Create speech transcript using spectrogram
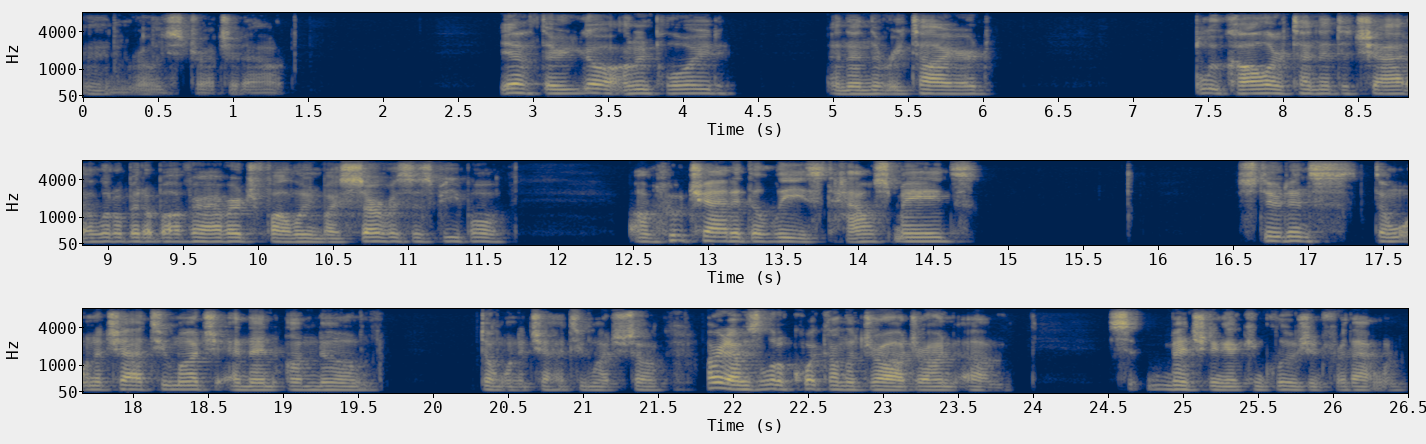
and really stretch it out. Yeah, there you go, unemployed, and then the retired. Blue collar tended to chat a little bit above average, following by services people. Um, who chatted the least? Housemaids. Students don't want to chat too much, and then unknown don't want to chat too much. So, all right, I was a little quick on the draw, drawing, um, mentioning a conclusion for that one.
